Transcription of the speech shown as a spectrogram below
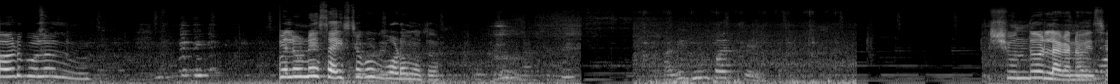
আর বলা বেলুনের সাইজটা খুব বড় মতো সুন্দর লাগানো হয়েছে।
